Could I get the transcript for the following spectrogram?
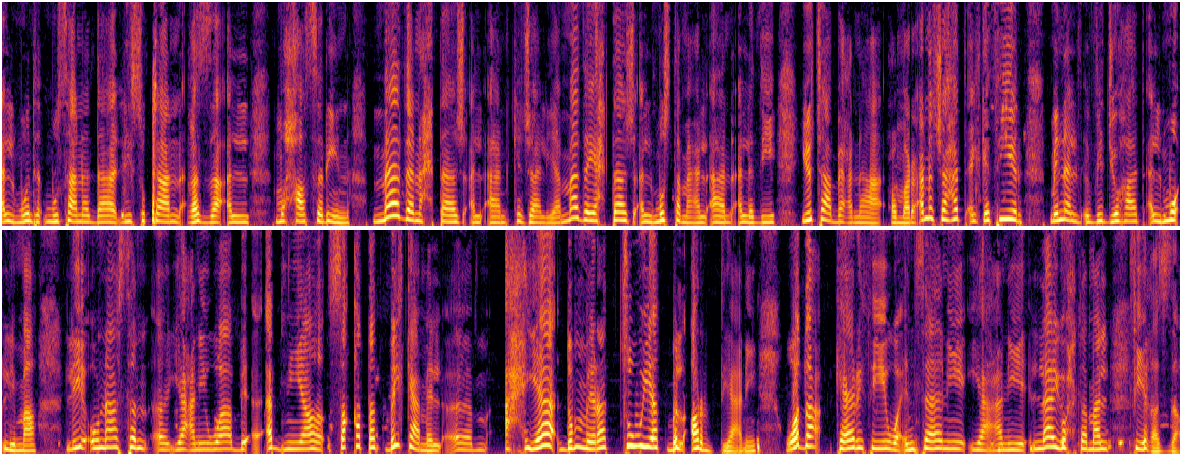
المساندة لسكان غزة المحاصرين. ماذا نحتاج الآن كجالية؟ ماذا يحتاج يحتاج المستمع الآن الذي يتابعنا عمر. أنا شاهدت الكثير من الفيديوهات المؤلمة لأناس آه، يعني وأبنية سقطت بالكامل. أحياء دمرت سويت بالأرض يعني وضع كارثي وإنساني يعني لا يحتمل في غزة.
